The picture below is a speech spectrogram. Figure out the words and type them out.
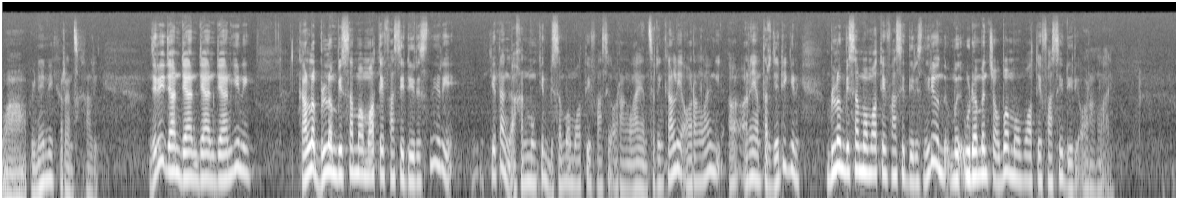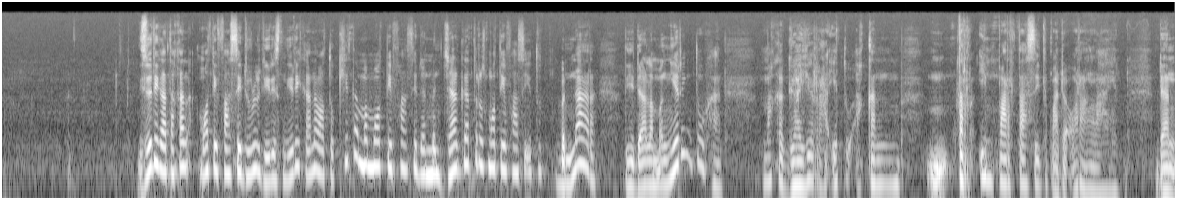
Wow, ini ini keren sekali. Jadi jangan jangan jangan, jangan gini. Kalau belum bisa memotivasi diri sendiri, kita nggak akan mungkin bisa memotivasi orang lain. Seringkali orang lain, orang yang terjadi gini, belum bisa memotivasi diri sendiri, untuk udah mencoba memotivasi diri orang lain. Di situ dikatakan motivasi dulu diri sendiri karena waktu kita memotivasi dan menjaga terus motivasi itu benar di dalam mengiring Tuhan, maka gairah itu akan terimpartasi kepada orang lain. Dan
